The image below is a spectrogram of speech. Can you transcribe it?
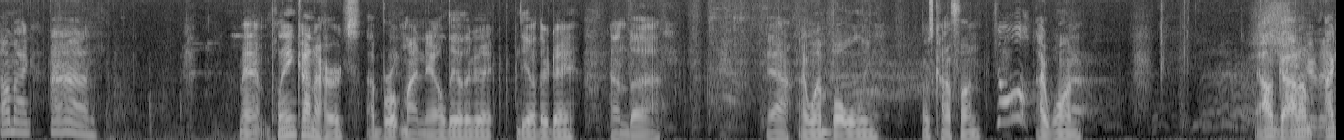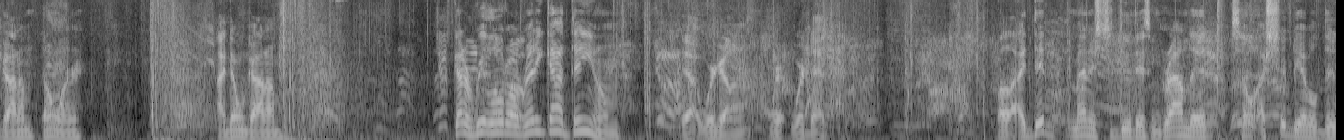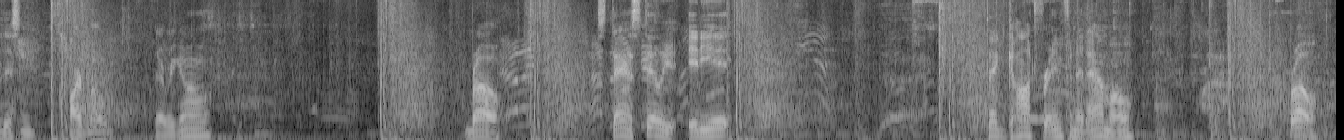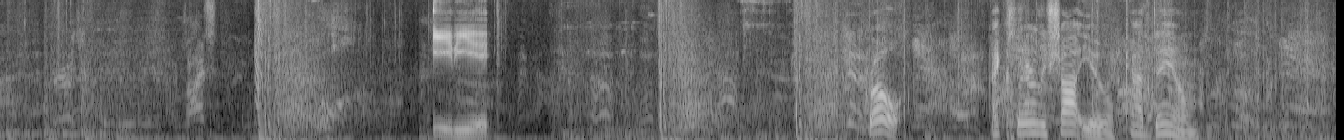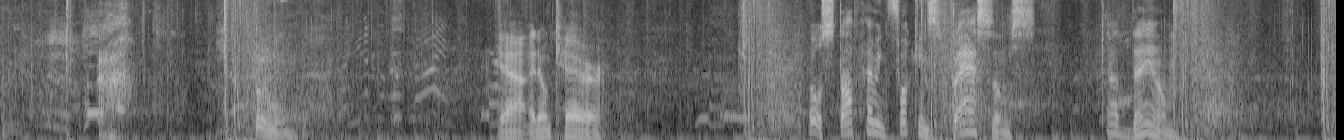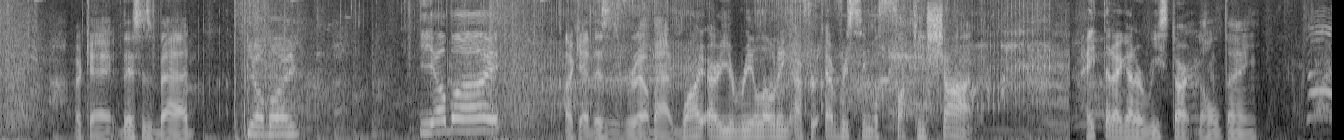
Oh my god. Man, playing kind of hurts. I broke my nail the other day, the other day, and uh, yeah, I went bowling. That was kind of fun. Joel. I won. Yeah, I got him. I got him. Don't worry. I don't got him. Got to reload already. God damn. Yeah, we're gonna. We're we're dead. Well, I did manage to do this in grounded, so I should be able to do this in hard mode. There we go. Bro, stand still, you idiot. Thank God for infinite ammo. Bro. Idiot. Bro, I clearly shot you. God damn. Boom. Yeah, I don't care. Bro, stop having fucking spasms. God damn. Okay, this is bad. Yo, boy. Yo, boy. Okay, this is real bad. Why are you reloading after every single fucking shot? hate that I gotta restart the whole thing.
